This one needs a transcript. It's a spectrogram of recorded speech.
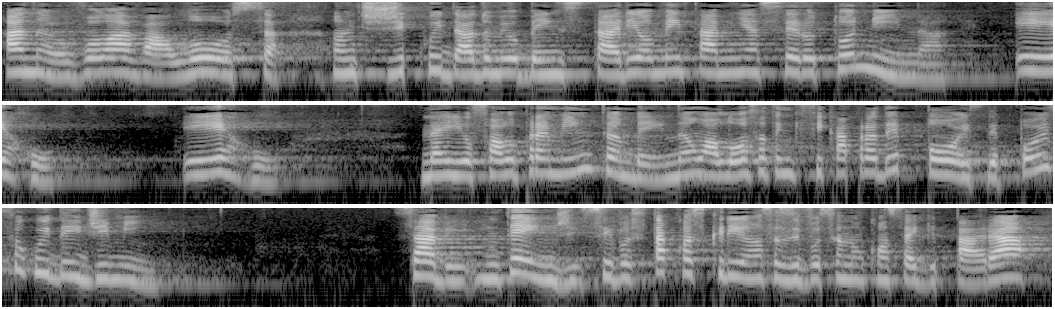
Ah, não, eu vou lavar a louça antes de cuidar do meu bem-estar e aumentar a minha serotonina. Erro, erro. Né? E eu falo para mim também, não, a louça tem que ficar para depois, depois eu cuidei de mim. Sabe, entende? Se você está com as crianças e você não consegue parar,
